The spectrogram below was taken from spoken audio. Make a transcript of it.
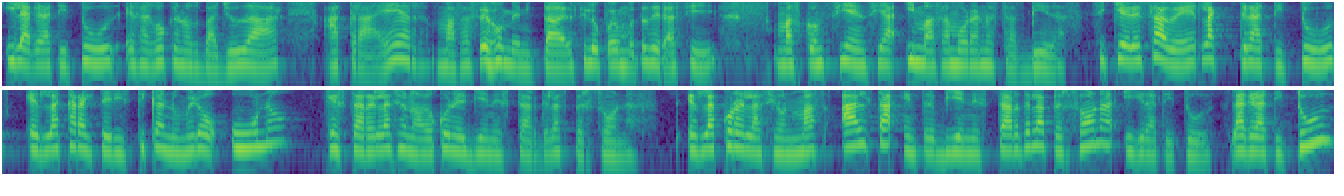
Y la gratitud es algo que nos va a ayudar a traer más aseo mental, si lo podemos decir así, más conciencia y más amor a nuestras vidas. Si quieres saber, la gratitud es la característica número uno que está relacionado con el bienestar de las personas es la correlación más alta entre bienestar de la persona y gratitud. La gratitud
